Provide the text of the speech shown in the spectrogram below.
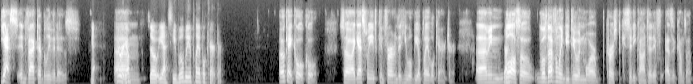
yes. In fact, I believe it is. Yeah. There we go. Um, So yes, he will be a playable character. Okay, cool, cool. So I guess we've confirmed that he will be a playable character. Uh, I mean, Done. we'll also we'll definitely be doing more cursed city content if as it comes up.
